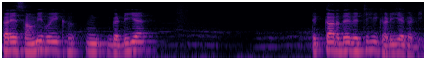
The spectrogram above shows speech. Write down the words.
ਕਰੇ ਸਾਮੀ ਹੋਈ ਗੱਡੀ ਹੈ। ਤੇ ਘਰ ਦੇ ਵਿੱਚ ਹੀ ਖੜੀ ਹੈ ਗੱਡੀ।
